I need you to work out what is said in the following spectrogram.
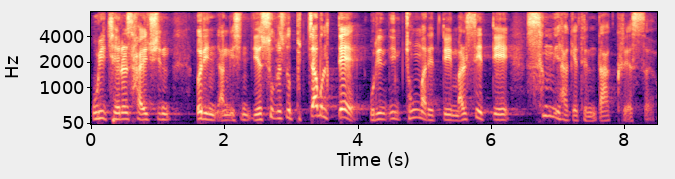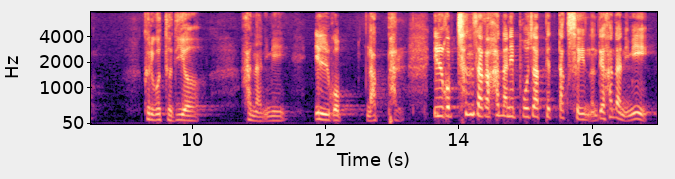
우리 죄를 사해 주신 어린 양이신 예수 그리스도 붙잡을 때 우리는 이 종말의 때, 말세의 때에 승리하게 된다 그랬어요. 그리고 드디어 하나님이 일곱 나팔, 일곱 천사가 하나님 보좌 앞에 딱 서 있는데 하나님이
